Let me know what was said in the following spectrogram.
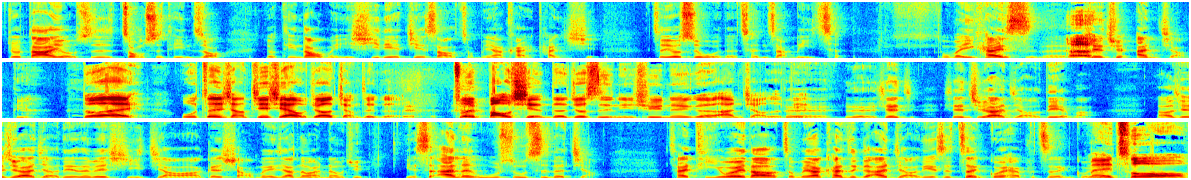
就大家有是忠实听众，有听到我们一系列介绍怎么样开始探险，这就是我的成长历程。我们一开始呢，先去按脚垫。对，我正想接下来我就要讲这个，最保险的就是你去那个按脚的店。对，对，先先去按脚店嘛，然后先去按脚店那边洗脚啊，跟小妹这样弄来弄去，也是按了无数次的脚。才体会到怎么样看这个按脚店是正规还不正规？没错，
